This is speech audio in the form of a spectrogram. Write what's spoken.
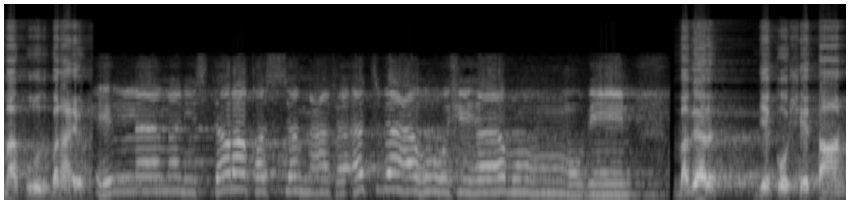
महफ़ूज़ बनायो إلا من استرق السمع فأتبعه شهاب مبين मगर जेको शैतान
